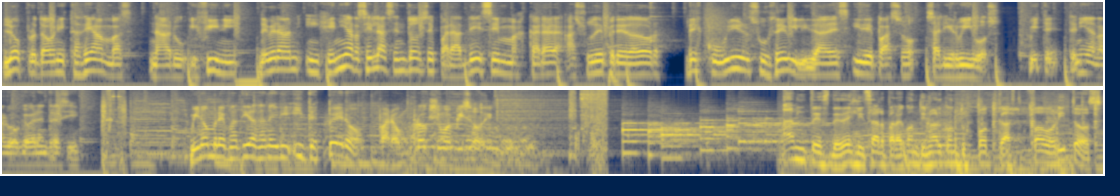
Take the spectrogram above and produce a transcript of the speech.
Los protagonistas de ambas, Naru y Fini, deberán ingeniárselas entonces para desenmascarar a su depredador, descubrir sus debilidades y de paso salir vivos. ¿Viste? Tenían algo que ver entre sí. Mi nombre es Matías Daneri y te espero para un próximo episodio. Antes de deslizar para continuar con tus podcasts favoritos,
